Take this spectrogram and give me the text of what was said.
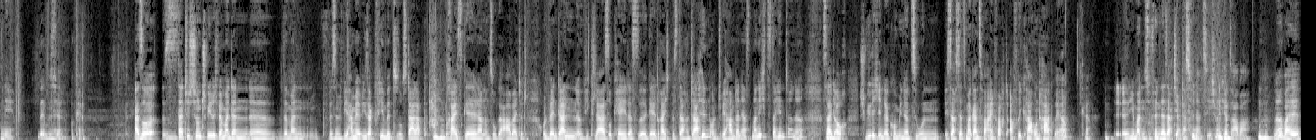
Nee. nee. Okay. Also es ist natürlich schon schwierig, wenn man dann, äh, wenn man, wissen wir haben ja wie gesagt viel mit so Startup-Preisgeldern und so gearbeitet und wenn dann irgendwie klar ist, okay, das äh, Geld reicht bis da und dahin und wir haben dann erstmal nichts dahinter, ne, ist halt mhm. auch schwierig in der Kombination. Ich sag's jetzt mal ganz vereinfacht: Afrika und Hardware. Okay. Äh, jemanden zu finden, der sagt, ja, das finanziere ich euch mhm. jetzt aber. Mhm. Ne, weil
